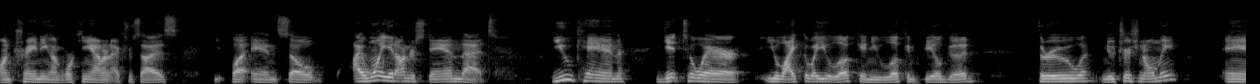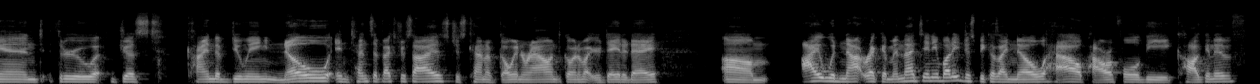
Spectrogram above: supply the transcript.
on training, on working out, on exercise. But and so I want you to understand that you can get to where you like the way you look and you look and feel good through nutrition only and through just kind of doing no intensive exercise, just kind of going around, going about your day to day. I would not recommend that to anybody just because I know how powerful the cognitive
